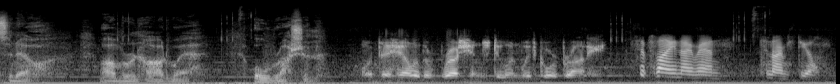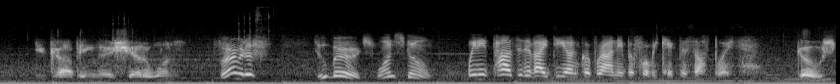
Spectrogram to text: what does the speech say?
Personnel, armor and hardware. All Russian. What the hell are the Russians doing with Ghorbrani? Supplying Iran. It's an arms deal. You copying this, Shadow One? Affirmative. Two birds, one stone. We need positive ID on Ghorbrani before we kick this off, boys. Ghost,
